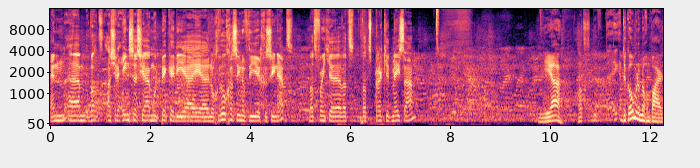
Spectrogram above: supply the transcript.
En ehm, wat, als je er één sessie uit moet pikken die jij eh, nog wil gaan zien of die je gezien hebt, wat, vond je, wat, wat sprak je het meest aan? Ja, wat, er komen er nog een paar. Er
